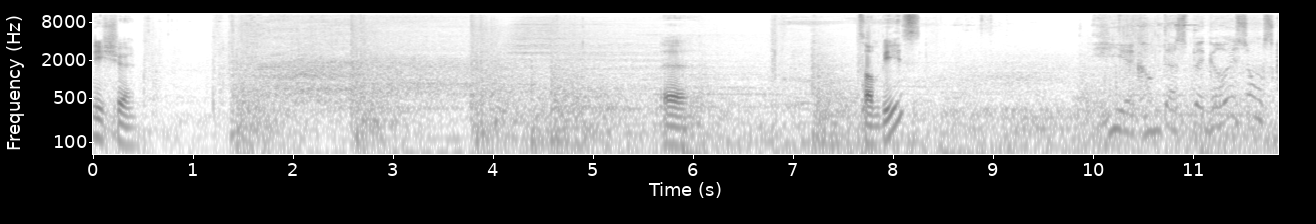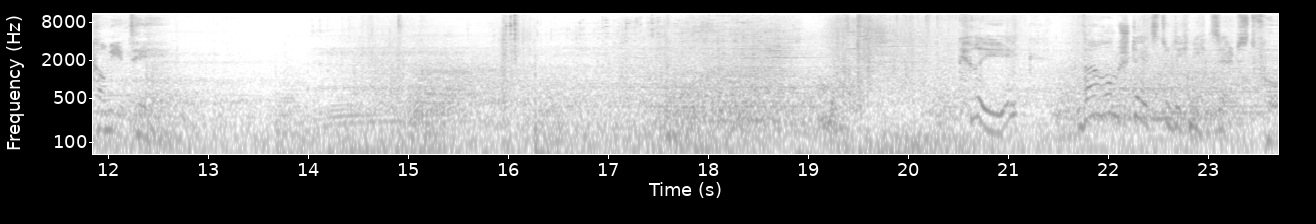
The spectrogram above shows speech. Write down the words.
Nicht schön. Äh. Zombies? Hier kommt das Begrüßungskomitee. Krieg? Warum stellst du dich nicht selbst vor?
